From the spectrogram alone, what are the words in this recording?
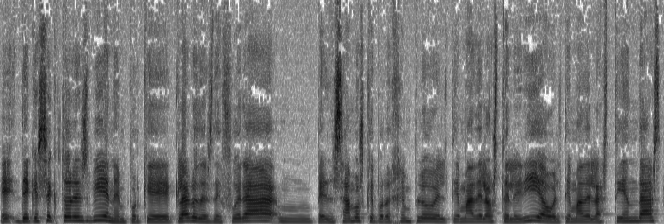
Eh, ¿De qué sectores vienen? Porque, claro, desde fuera mm, pensamos que, por ejemplo, el tema de la hostelería o el tema de las tiendas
